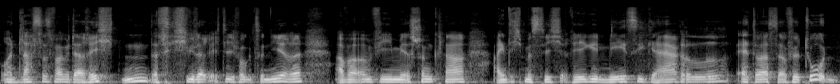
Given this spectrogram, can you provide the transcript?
und lass das mal wieder richten, dass ich wieder richtig funktioniere. Aber irgendwie mir ist schon klar, eigentlich müsste ich regelmäßiger etwas dafür tun.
